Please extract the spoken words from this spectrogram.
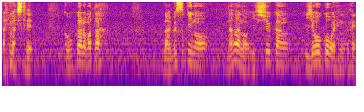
ありましてここからまたラグスピの長野1週間異常公演がね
